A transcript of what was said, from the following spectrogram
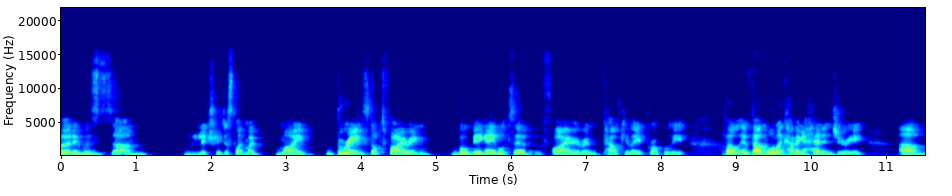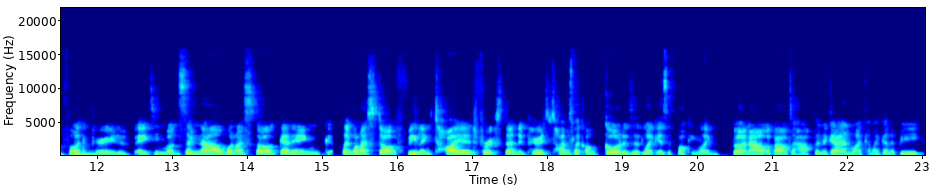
but it mm-hmm. was um, literally just like my, my brain stopped firing, well, being able to fire and calculate properly felt it felt more like having a head injury um, for like mm. a period of 18 months. So now when I start getting like when I start feeling tired for extended periods of time, it's like, oh God, is it like is a fucking like burnout about to happen again? Like am I gonna be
